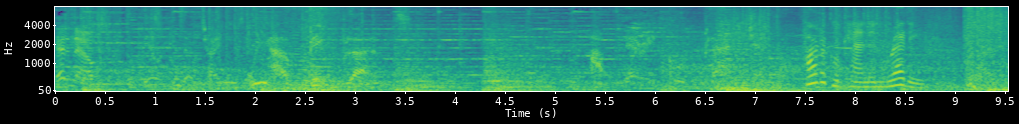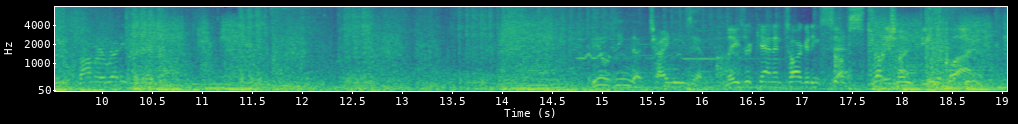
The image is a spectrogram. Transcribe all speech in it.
Heading out. We have big plans. A very good plan, General. Particle cannon ready. Bomber ready for takeoff. Building the Chinese Empire. Laser cannon targeting set. Construction Inline beam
